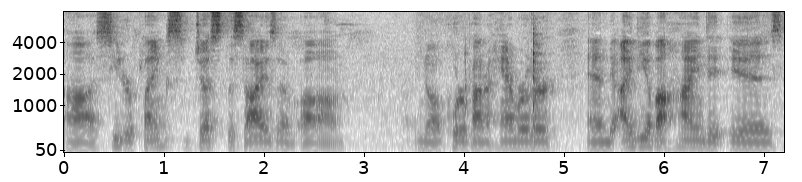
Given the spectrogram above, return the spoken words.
uh, cedar planks, just the size of um, you know a quarter pounder hamburger. And the idea behind it is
